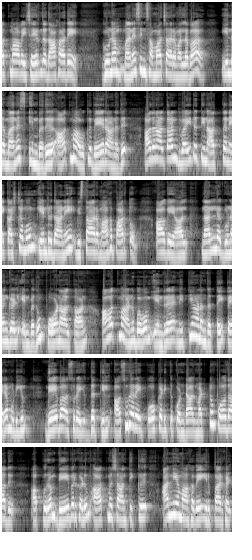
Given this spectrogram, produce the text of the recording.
ஆத்மாவை சேர்ந்ததாகாதே. குணம் மனசின் சமாச்சாரம் அல்லவா? இந்த மனஸ் என்பது ஆத்மாவுக்கு வேறானது. அதனால்தான் துவைதத்தின் அத்தனை கஷ்டமும் என்றுதானே விஸ்தாரமாக பார்த்தோம். ஆகையால் நல்ல குணங்கள் என்பதும் போனால்தான் ஆத்ம அனுபவம் என்ற நித்தியானந்தத்தை பெற முடியும். தேவ அசுர யுத்தத்தில் அசுரரை போக்கடித்து கொண்டால் மட்டும் போதாது. அப்புறம் தேவர்களும் ஆத்ம சாந்திக்கு அந்நியமாகவே இருப்பார்கள்.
